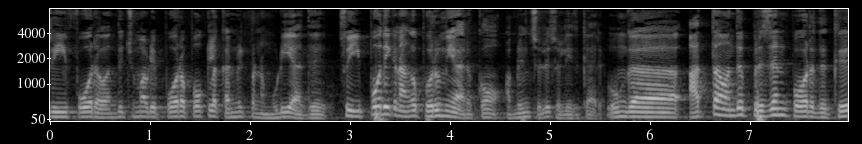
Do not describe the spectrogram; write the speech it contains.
த்ரீ ஃபோரை வந்து சும்மா அப்படியே போற போக்குல கன்விட் பண்ண முடியாது. ஸோ இப்போதைக்கு நாங்க பொறுமையா இருக்கோம் அப்படின்னு சொல்லி சொல்லியிருக்காரு. உங்க அத்தை வந்து பிரிசன் போறதுக்கு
